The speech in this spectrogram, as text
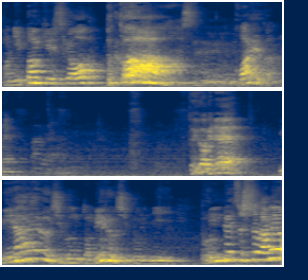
この日本キリスト教をぶっ壊す。壊れるからね。というわけで見られる自分と見る自分に分裂しちゃダメよ。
